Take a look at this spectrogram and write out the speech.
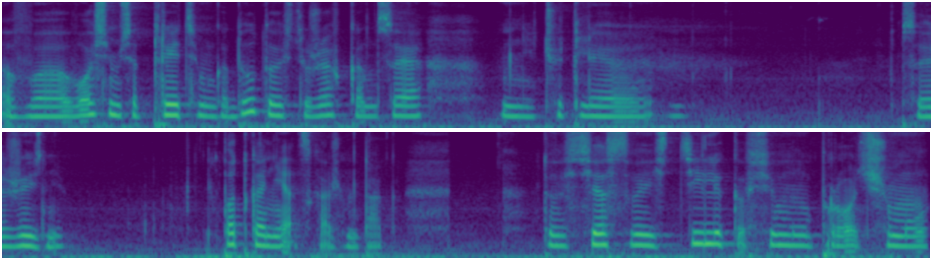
в 83 году, то есть уже в конце чуть ли своей жизни. Под конец, скажем так. То есть все свои стили ко всему прочему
